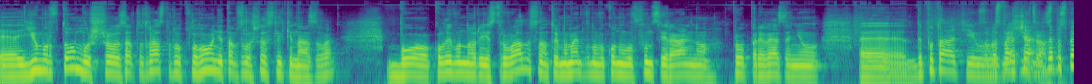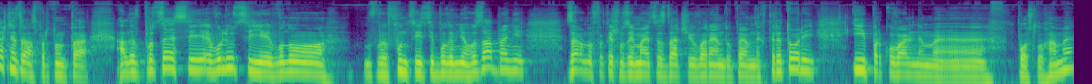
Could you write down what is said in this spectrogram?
е, юмор в тому, що з автотранспортного обслуговування там залишилась тільки назва. Бо коли воно реєструвалося, на той момент воно виконувало функції реально про перевезення депутатів, Забезпечення началь- транспорту. транспортом. Та. Але в процесі еволюції воно. Функції ці були в нього забрані. Зараз воно фактично займається здачею в оренду певних територій і паркувальними е, послугами.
